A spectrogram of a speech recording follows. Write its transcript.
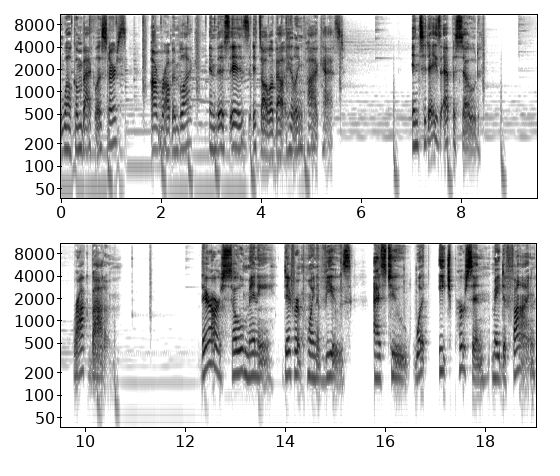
Welcome back, listeners. I'm Robin Black, and this is It's All About Healing podcast. In today's episode, Rock Bottom. There are so many different point of views as to what each person may define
